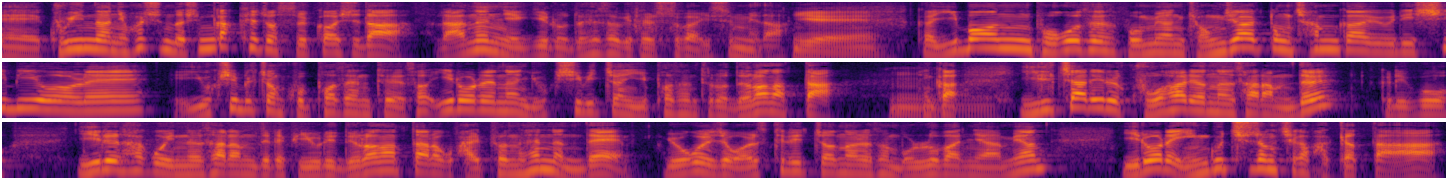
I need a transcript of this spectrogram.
예, 구인난이 훨씬 더 심각해졌을 것이다라는 얘기로도 해석이 될 수가 있습니다. 예. 그러니까 이번 보고서에서 보면 경제활동 참가율이 12월에 61.9%에서 1월에는 62.2%로 늘어났다. 그러니까 일자리를 구하려는 사람들 그리고 일을 하고 있는 사람들의 비율이 늘어났다라고 발표는 했는데 요걸 이제 월스트리트 저널에서 뭘로 봤냐면 1월에 인구 추정치가 바뀌었다.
